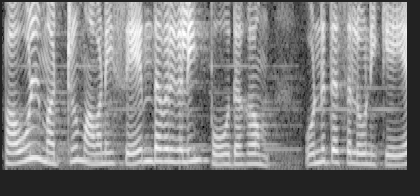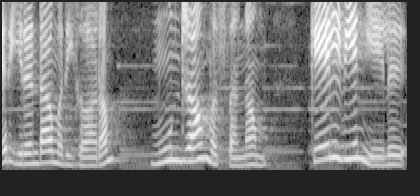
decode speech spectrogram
பவுல் மற்றும் அவனை சேர்ந்தவர்களின் போதகம் ஒன்று தெசலோனிக்கேயர் இரண்டாம் அதிகாரம் மூன்றாம் வசனம். கேள்வியன் ஏழு.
